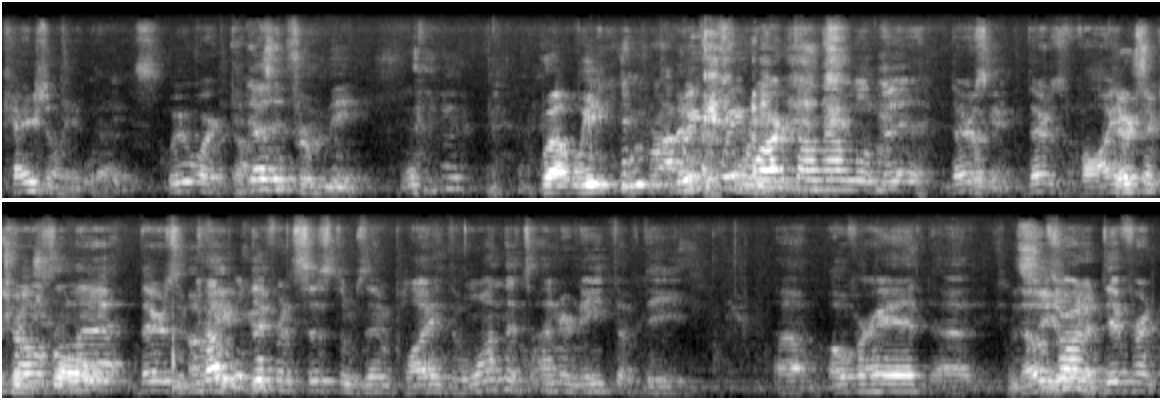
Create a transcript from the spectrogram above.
occasionally it does. We worked It on. doesn't for me. Well, we, we- We, we worked on that a little bit. There's, Okay. there's volume There's a controls control. on that. There's a Okay, couple good. different systems in play. The one that's underneath of the, um, overhead, uh, The those are on a ceiling. different,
